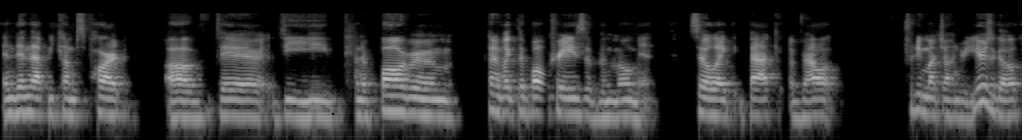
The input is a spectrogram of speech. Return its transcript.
And then that becomes part of their, the kind of ballroom, kind of like the ball craze of the moment. So, like back about pretty much 100 years ago,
